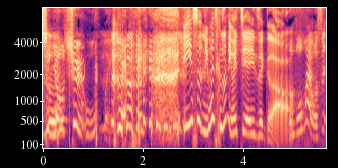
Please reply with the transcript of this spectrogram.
出。有去无回。一是你会，可是你会介意这个哦？我不会，我是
